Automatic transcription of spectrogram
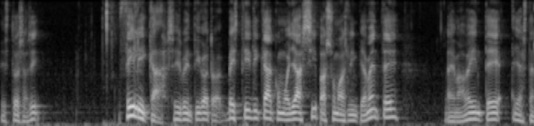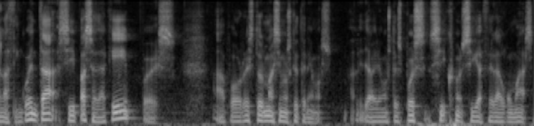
esto es así. Cílica, 6.24, veis Cílica como ya sí pasó más limpiamente, la EMA 20 ya está en la 50. Si pasa de aquí, pues a por estos máximos que tenemos. Ya veremos después si consigue hacer algo más.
